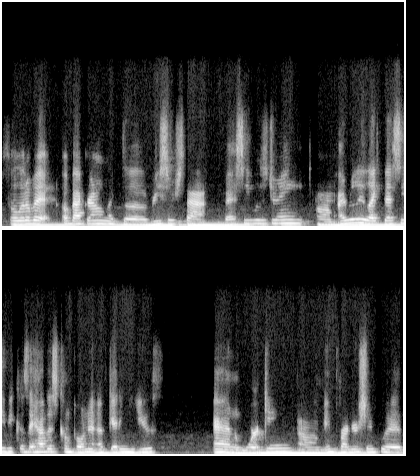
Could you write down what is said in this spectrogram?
So a little bit of background, like the research that Bessie was doing. Um, I really like Bessie because they have this component of getting youth and working um, in partnership with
